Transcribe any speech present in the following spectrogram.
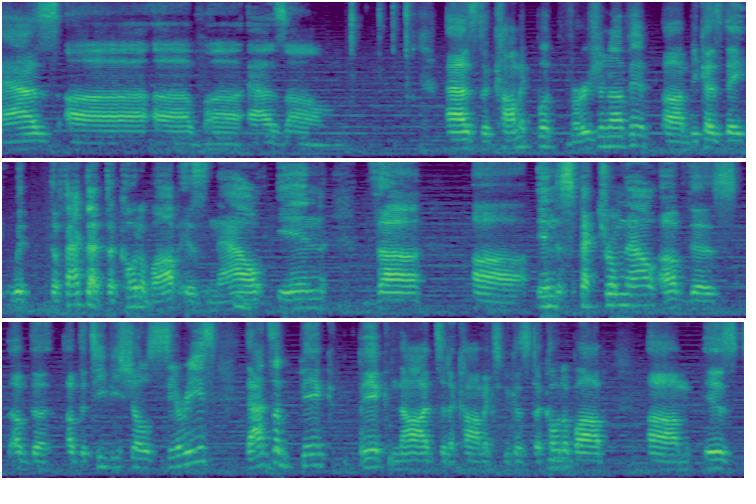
as uh, of uh, as um as the comic book version of it um, because they with the fact that Dakota Bob is now in the uh in the spectrum now of this of the of the TV show series that's a big big nod to the comics because Dakota Bob um is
